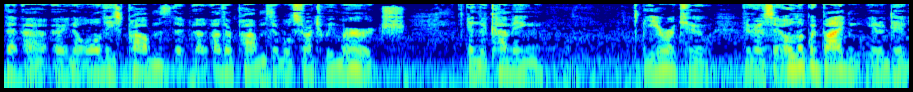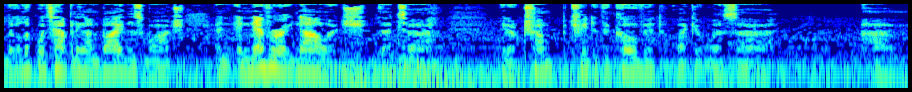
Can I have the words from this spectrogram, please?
that uh, uh you know all these problems, that uh, other problems that will start to emerge in the coming year or two. They're going to say, "Oh, look what Biden you know did. Look, look what's happening on Biden's watch," and, and never acknowledge that uh, you know Trump treated the COVID like it was. Uh, um,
